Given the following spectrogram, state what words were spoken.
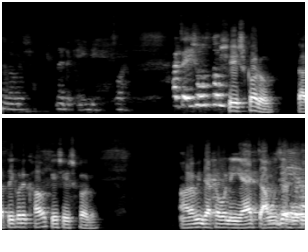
ভালোবাসি। না এটা খেয়ে নে। আচ্ছা এই সমস্ত শেষ করো। তাড়াতাড়ি করে খাও কে শেষ করো। আর আমি দেখাবো না এই এক চামচে হু হু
